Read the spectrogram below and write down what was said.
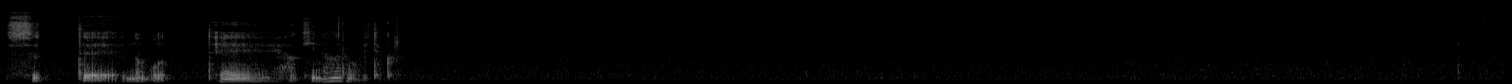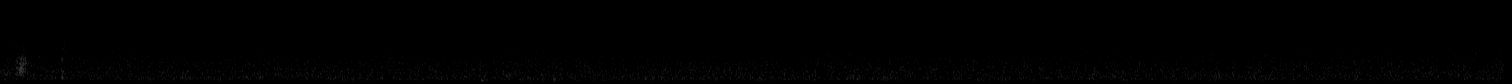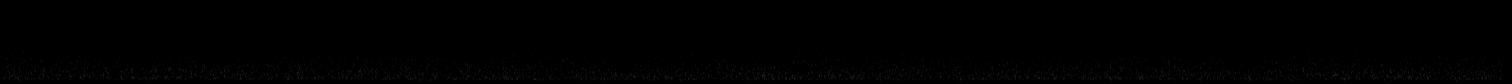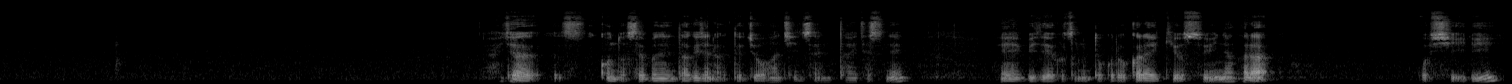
吸って登って吐きながら降りてくるじゃあ今度は背骨だけじゃなくて上半身全体ですね、えー、尾てい骨のところから息を吸いながらお尻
